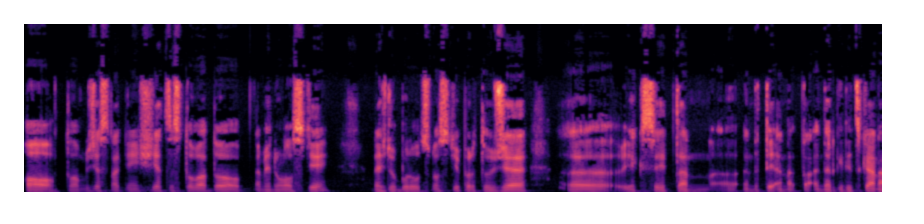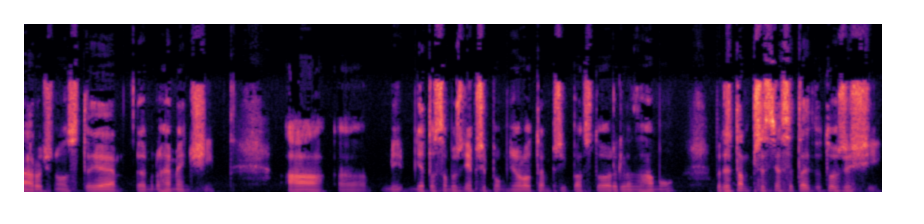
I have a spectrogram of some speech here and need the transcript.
o tom, že snadnější je cestovat do minulosti než do budoucnosti, protože eh, jak si ten, ty, ta energetická náročnost je mnohem menší. A mě to samozřejmě připomnělo ten případ z toho Redlandshamu, protože tam přesně se tady toto řeší.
